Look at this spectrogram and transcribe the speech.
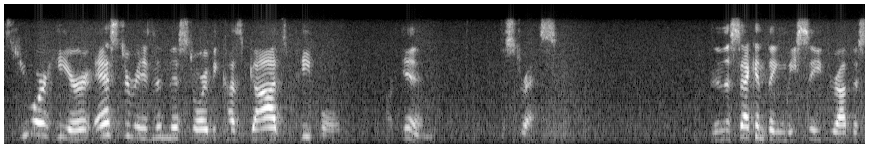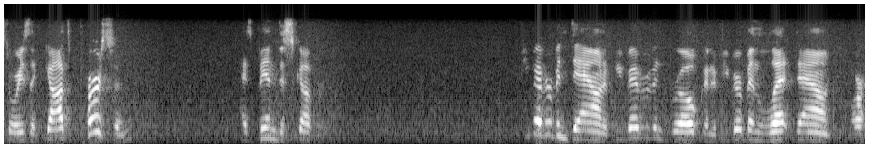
is you are here, Esther is in this story because God's people are in distress. And then the second thing we see throughout the story is that God's person has been discovered. If you've ever been down, if you've ever been broken, if you've ever been let down or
